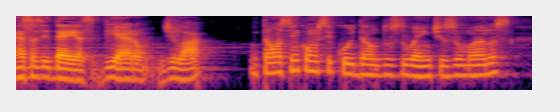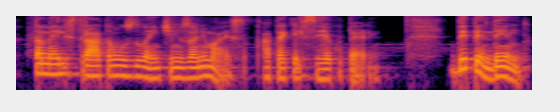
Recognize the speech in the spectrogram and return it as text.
essas ideias vieram de lá. Então, assim como se cuidam dos doentes humanos, também eles tratam os doentinhos animais, até que eles se recuperem. Dependendo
